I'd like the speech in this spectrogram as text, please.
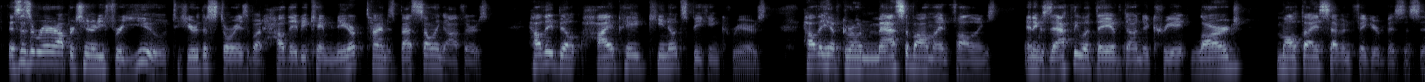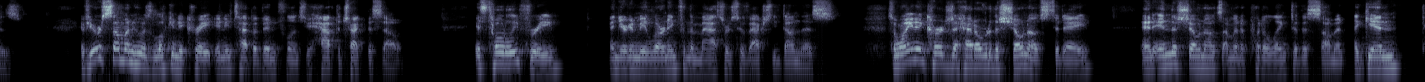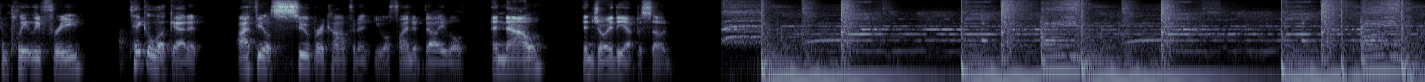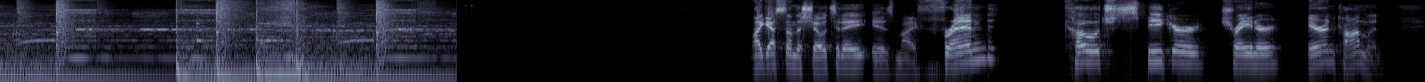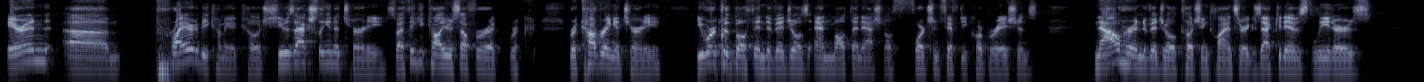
This is a rare opportunity for you to hear the stories about how they became New York Times bestselling authors, how they built high paid keynote speaking careers, how they have grown massive online followings, and exactly what they have done to create large multi seven figure businesses. If you're someone who is looking to create any type of influence, you have to check this out. It's totally free, and you're going to be learning from the masters who've actually done this. So I want you to encourage to head over to the show notes today. And in the show notes, I'm going to put a link to this summit. Again, completely free. Take a look at it. I feel super confident you will find it valuable. And now, enjoy the episode. My guest on the show today is my friend, coach, speaker, trainer, Erin Conlon. Erin, um, prior to becoming a coach, she was actually an attorney. So I think you call yourself a rec- recovering attorney. You worked with both individuals and multinational Fortune 50 corporations. Now her individual coaching clients are executives, leaders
